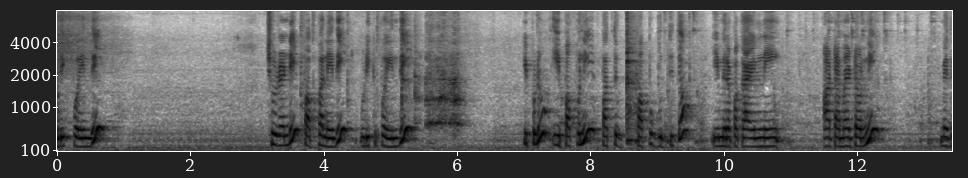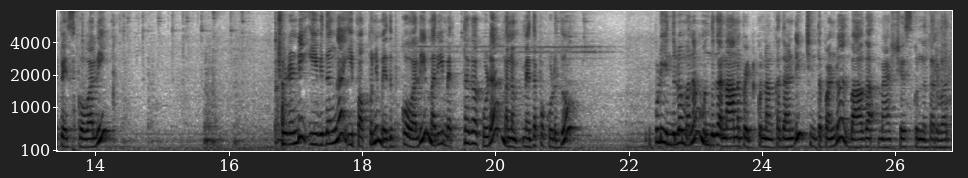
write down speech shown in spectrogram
ఉడికిపోయింది. చూడండి పప్పు అనేది ఉడికిపోయింది. ఇప్పుడు ఈ పప్పుని పత్తు పప్పు గుత్తితో ఈ మిరపకాయల్ని ఆ టమాటోల్ని మెదిపేసుకోవాలి. చూడండి ఈ విధంగా ఈ పప్పుని మెదుపుకోవాలి. మరి మెత్తగా కూడా మనం మెదపకూడదు. ఇప్పుడు ఇందులో మనం ముందుగా నానబెట్టుకున్నాం కదండి చింతపండు అది బాగా మ్యాష్ చేసుకున్న తర్వాత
